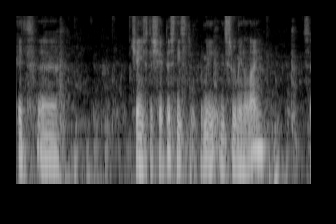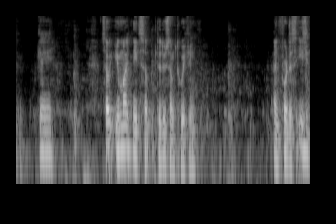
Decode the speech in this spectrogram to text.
it uh, changes the shape. This needs to remain, needs to remain aligned. So, okay. So you might need some to do some tweaking. And for this easy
